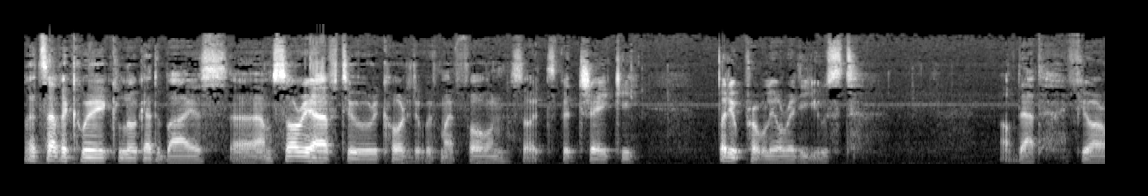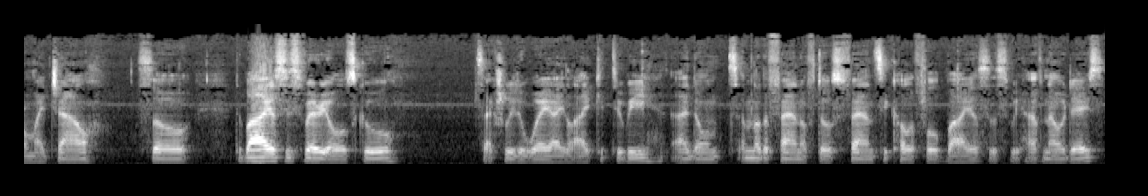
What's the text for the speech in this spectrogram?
Let's have a quick look at the BIOS. Uh, I'm sorry I have to record it with my phone, so it's a bit shaky, but you're probably already used of that if you are on my channel. So the BIOS is very old school. It's actually the way I like it to be. I don't, I'm not a fan of those fancy colorful BIOSes we have nowadays.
